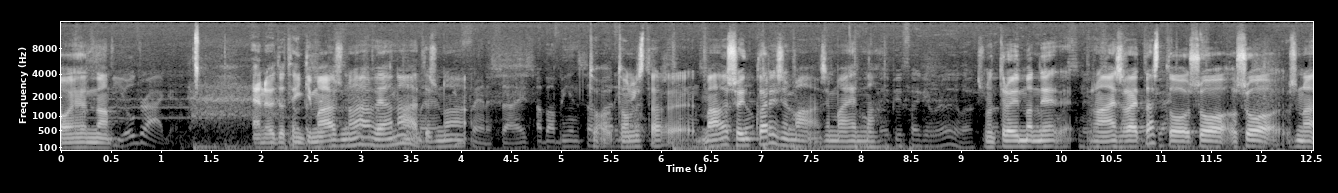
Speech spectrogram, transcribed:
Og hérna en auðvitað tengi maður svona við hana þetta er svona tó- tónlistar maður, söngvari sem að, sem að hérna svona draumarnir svona aðeins rætast og svo, og svo svona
